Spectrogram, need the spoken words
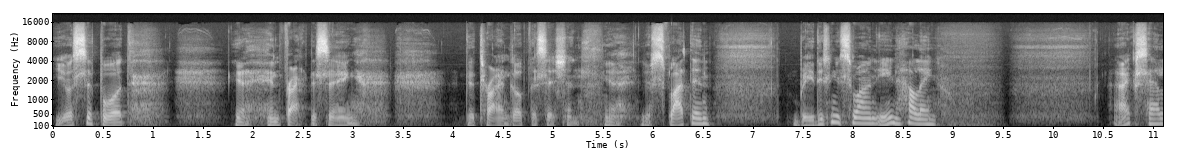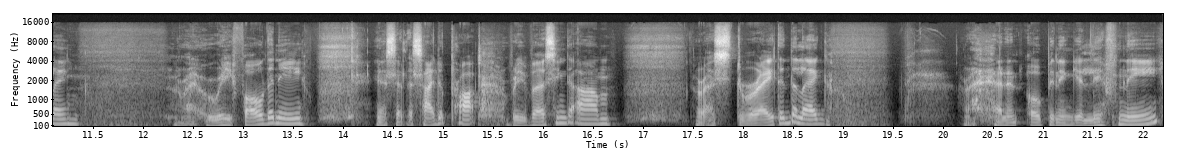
your support yeah, in practicing the triangle position. Yeah, just flatten, breathing this one, inhaling, exhaling. All right, refold the knee. Yeah, set the prop, reversing the arm. All right, straighten the leg. All right, and then opening your left knee.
